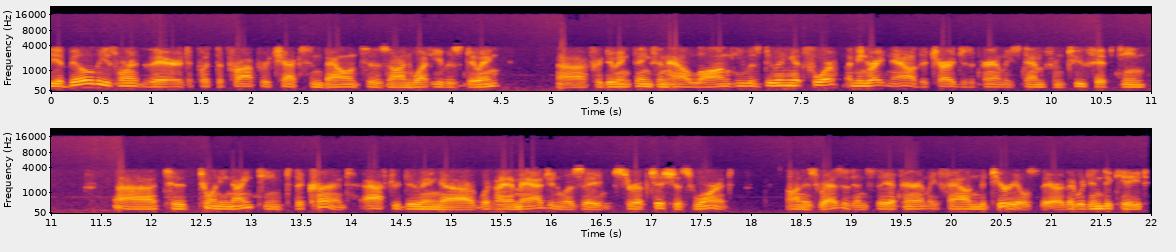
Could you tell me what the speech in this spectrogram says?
the abilities weren't there to put the proper checks and balances on what he was doing, uh, for doing things and how long he was doing it for. I mean, right now the charges apparently stem from 215 uh, to 2019 to the current after doing uh, what I imagine was a surreptitious warrant on his residence. They apparently found materials there that would indicate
